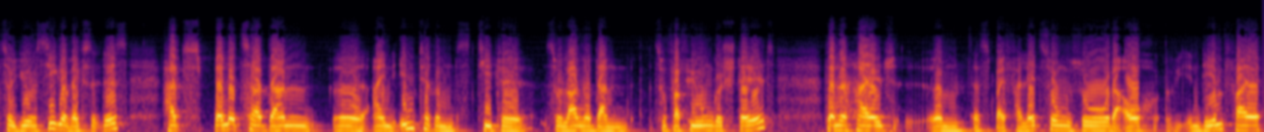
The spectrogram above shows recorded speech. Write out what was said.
zur UFC gewechselt ist, hat Bellator dann äh, einen Interimstitel so lange dann zur Verfügung gestellt dann halt, ähm, das ist bei Verletzungen so oder auch in dem Fall,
